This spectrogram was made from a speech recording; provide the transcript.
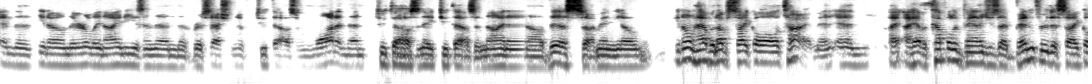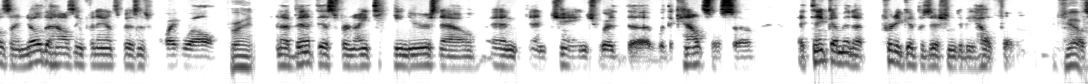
and the you know in the early 90s and then the recession of 2001 and then 2008 2009 and all this. So, i mean you know you don't have an upcycle all the time. And, and I, I, have a couple advantages. I've been through the cycles. I know the housing finance business quite well. Right. And i've been at this for 19 years now and and change with the with the council. So I think I'm in a pretty good position to be helpful. Jeff,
